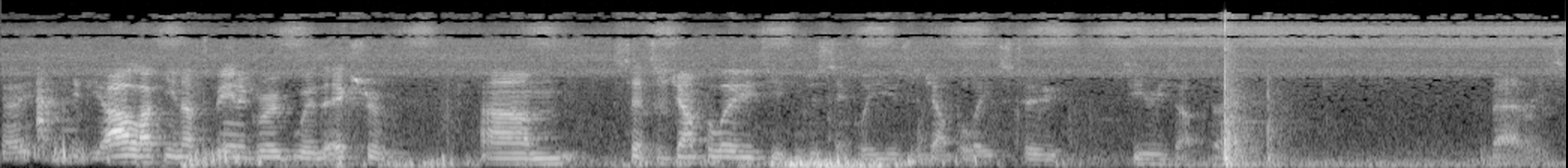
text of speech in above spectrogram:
Okay, if you are lucky enough to be in a group with extra um, sets of jumper leads, you can just simply use the jumper leads to series up the, the batteries.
